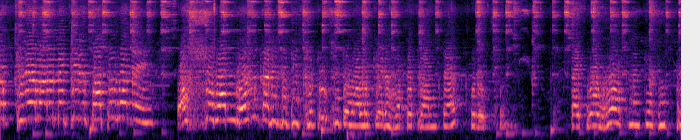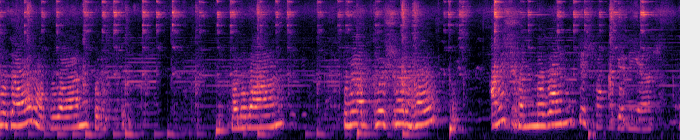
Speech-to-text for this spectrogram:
দক্ষিণে বাল্মীকির তপবনে অশ্ববন্ধনকারী দুটি ছোট ছোট বালকের হাতে প্রাণ ত্যাগ করেছেন তাই প্রভু আপনাকে যুদ্ধে যাওয়ার আহ্বান করেছেন হনুমান তুমি অগ্রসর হও। আমি সৈন্যগণকে সঙ্গে নিয়ে আসছি।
